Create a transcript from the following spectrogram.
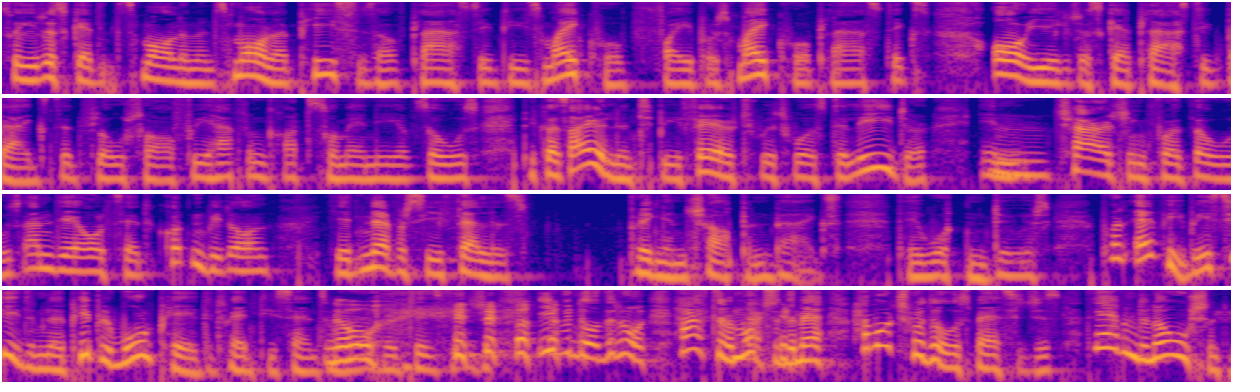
So you just get smaller and smaller pieces of plastic, these microfibers, microplastics, or you just get plastic bags that float off. We haven't got so many of those because Ireland, to be fair to it, was the leader in mm. charging for those. And they all said it couldn't be done. You'd never see fellas bringing shopping bags. They wouldn't do it. But everybody see them now. People won't pay the 20 cents no. even though they don't. Ask them how much, of them, how much were those messages? They haven't an notion,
